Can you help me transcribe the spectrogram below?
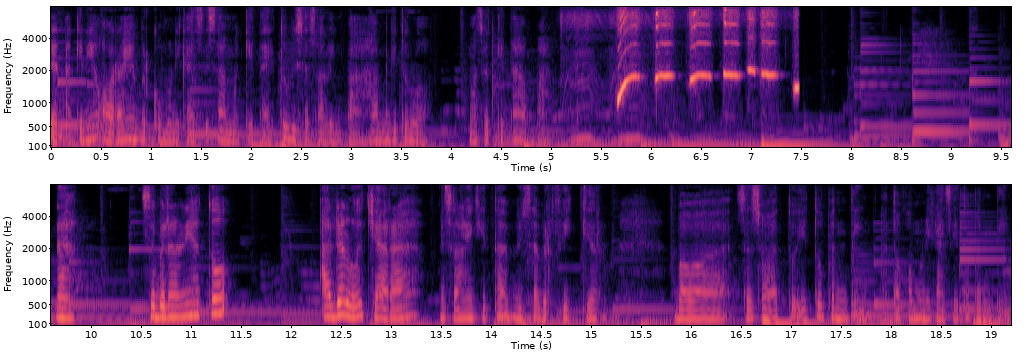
dan akhirnya orang yang berkomunikasi sama kita itu bisa saling paham gitu loh. Maksud kita apa? Nah sebenarnya tuh ada loh cara misalnya kita bisa berpikir bahwa sesuatu itu penting atau komunikasi itu penting.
